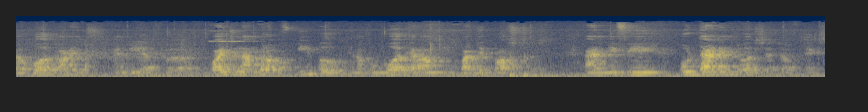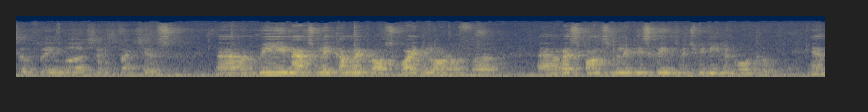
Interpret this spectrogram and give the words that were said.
uh, work on it. And we have uh, quite a number of people, you know, who work around these budget processes. And if we put that into a set of Excel frameworks and structures, uh, we naturally come across quite a lot of uh, responsibility screens which we need to go through. Yeah.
